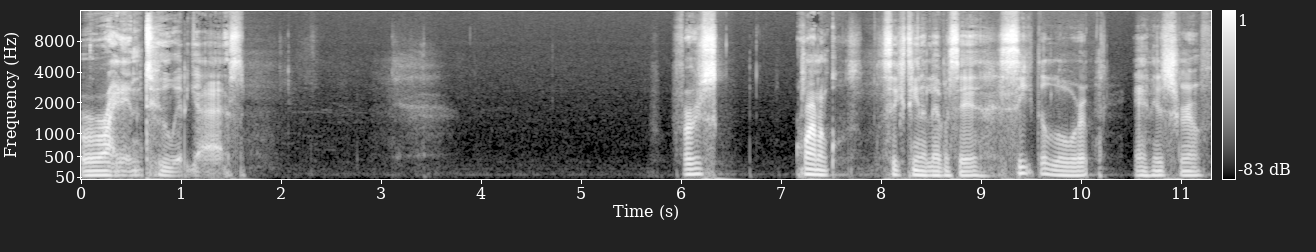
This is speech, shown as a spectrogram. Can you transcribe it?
right into it, guys. First Chronicles sixteen eleven says, Seek the Lord and his strength,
